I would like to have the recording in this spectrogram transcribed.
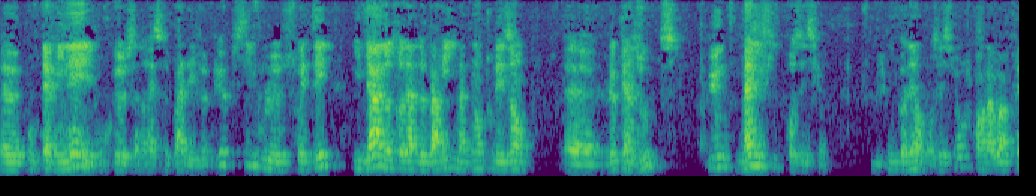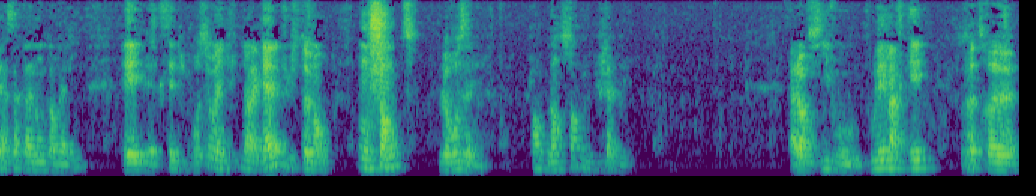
euh, pour terminer, et pour que ça ne reste pas des vœux pieux, si vous le souhaitez, il y a Notre-Dame de Paris, maintenant tous les ans, euh, le 15 août, une magnifique procession. Je m'y connais en procession, je crois en avoir fait un certain nombre dans ma vie. Et c'est une procession magnifique dans laquelle, justement, on chante le rosaire, on chante l'ensemble du chapelet. Alors, si vous voulez marquer votre,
